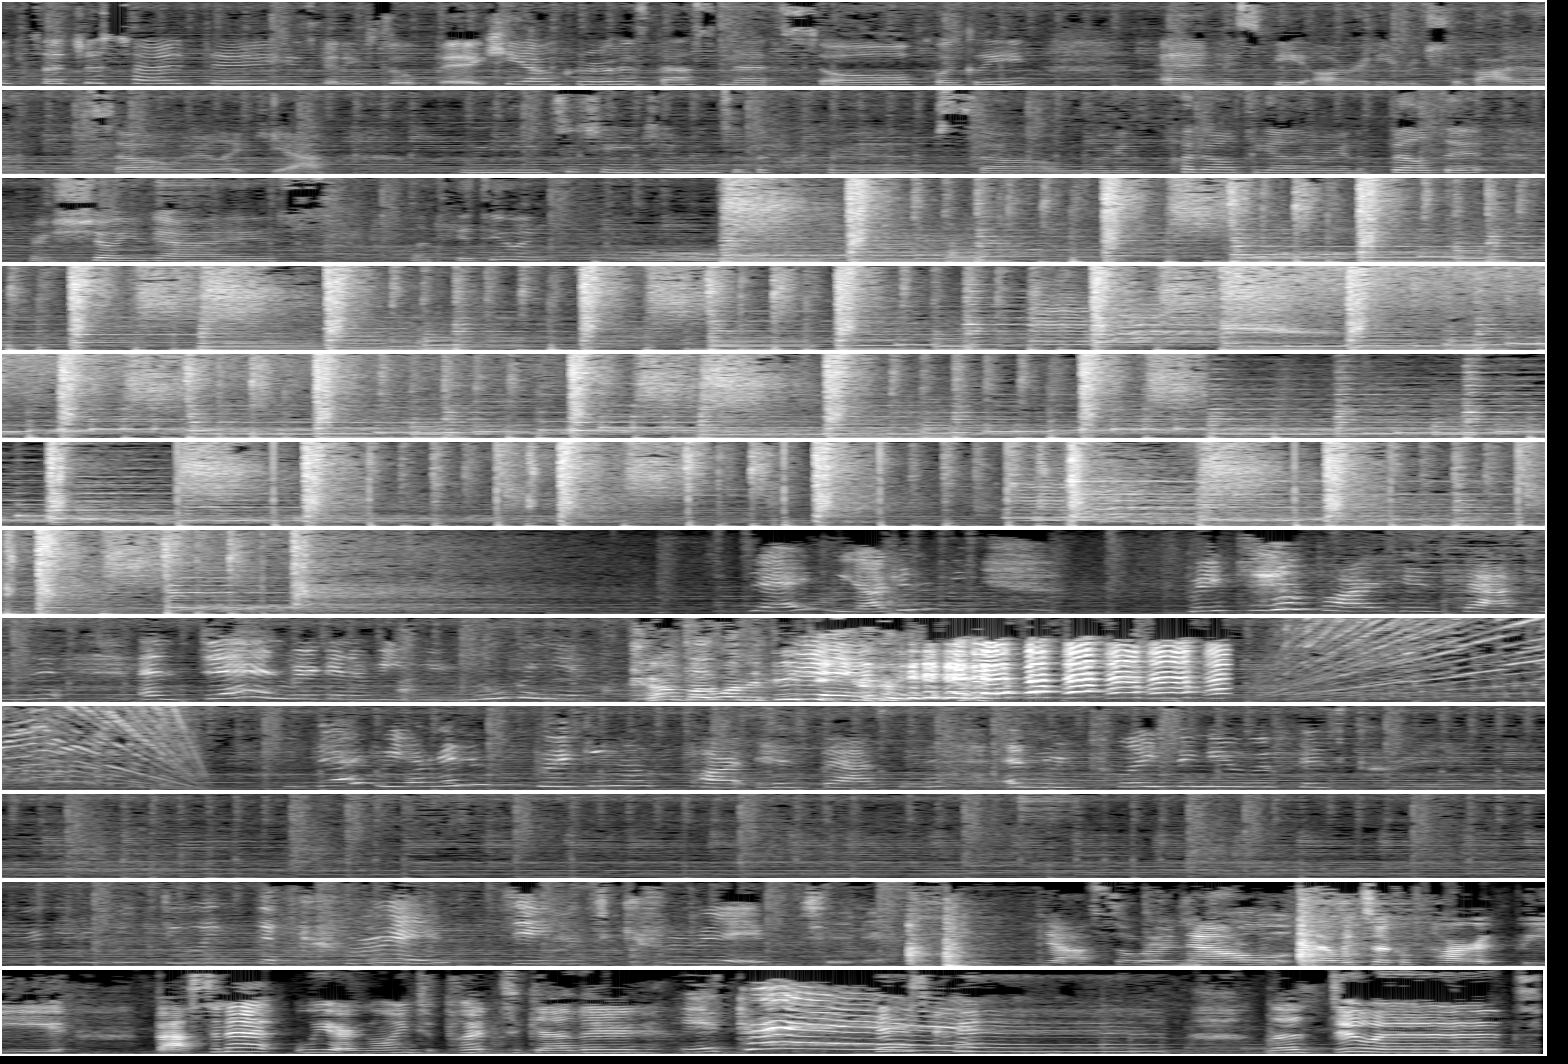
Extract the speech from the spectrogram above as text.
It's such a sad day. He's getting so big. He outgrew his bassinet so quickly and his feet already reached the bottom. So we were like, yeah, we need to change him into the crib. So we're gonna put it all together. We're gonna build it. We're gonna show you guys. Let's get to it. Breaking apart his bassinet and then we're going to be removing it. by his one, the pee-pee. Today we are to be breaking apart his bassinet and replacing it with his we took apart the bassinet, we are going to put together His crib! his crib. Let's do it.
